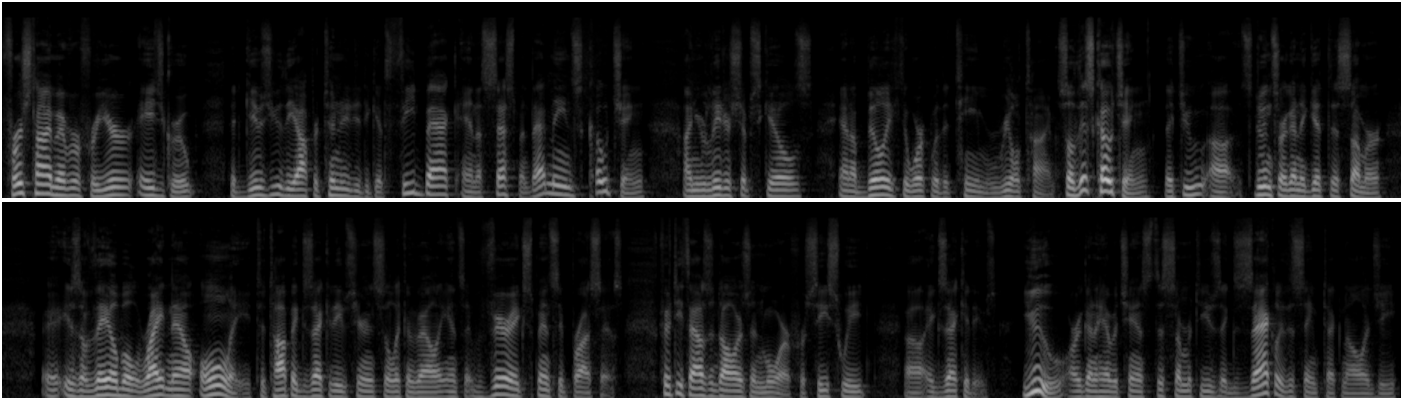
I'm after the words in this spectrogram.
first time ever for your age group, that gives you the opportunity to get feedback and assessment. That means coaching on your leadership skills and ability to work with a team real time. So this coaching that you uh, students are going to get this summer is available right now only to top executives here in Silicon Valley, and it's a very expensive process $50,000 and more for C suite uh, executives. You are going to have a chance this summer to use exactly the same technology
